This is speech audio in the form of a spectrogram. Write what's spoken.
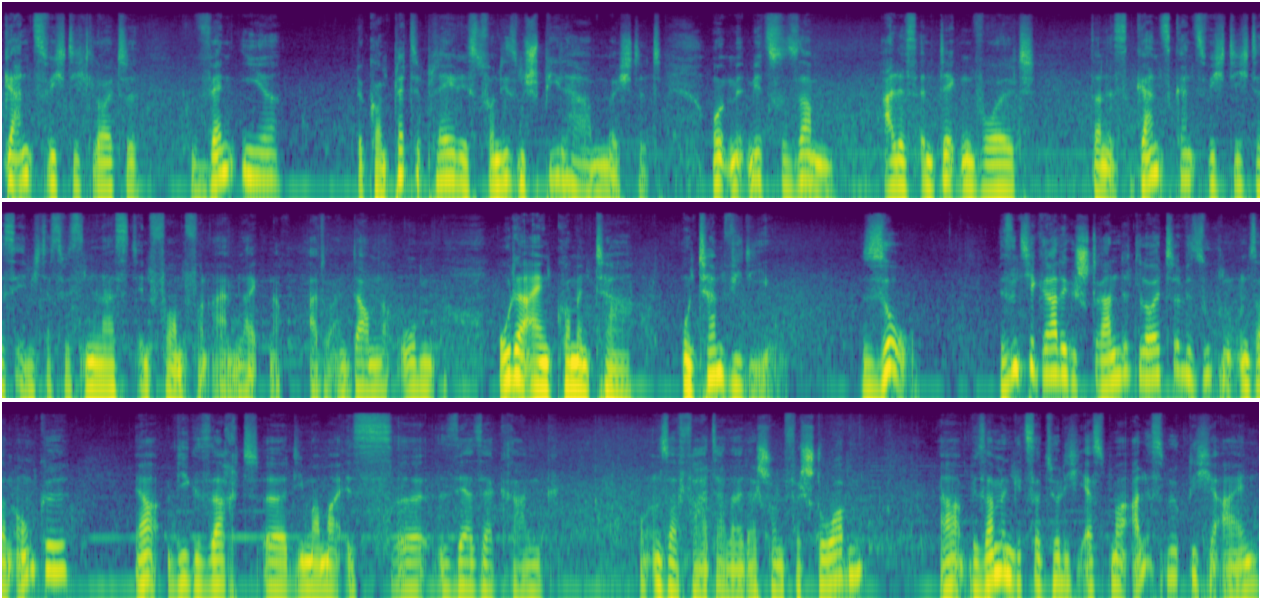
ganz wichtig, Leute, wenn ihr eine komplette Playlist von diesem Spiel haben möchtet und mit mir zusammen alles entdecken wollt, dann ist ganz, ganz wichtig, dass ihr mich das wissen lasst in Form von einem Like, nach, also einem Daumen nach oben oder einen Kommentar unterm Video. So, wir sind hier gerade gestrandet, Leute. Wir suchen unseren Onkel. Ja, wie gesagt, äh, die Mama ist äh, sehr, sehr krank und unser Vater leider schon verstorben. Ja, wir sammeln jetzt natürlich erstmal alles Mögliche ein,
